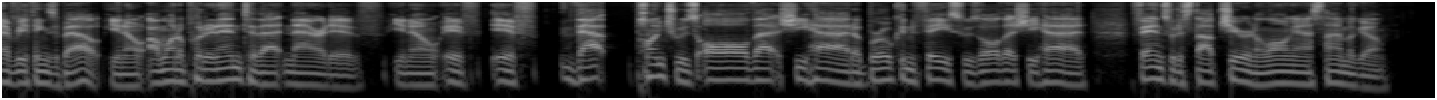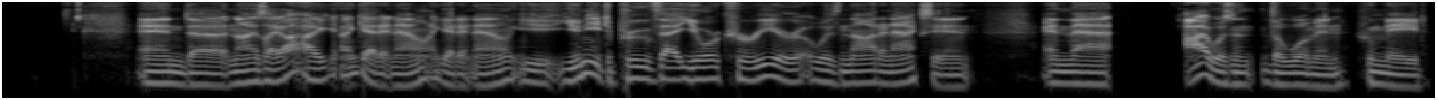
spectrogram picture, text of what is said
everything's about. You know, I want to put an end to that narrative. You know, if if that punch was all that she had, a broken face was all that she had, fans would have stopped cheering a long ass time ago. And uh, Nia's like, oh, I, I get it now. I get it now. You you need to prove that your career was not an accident and that I wasn't the woman who made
